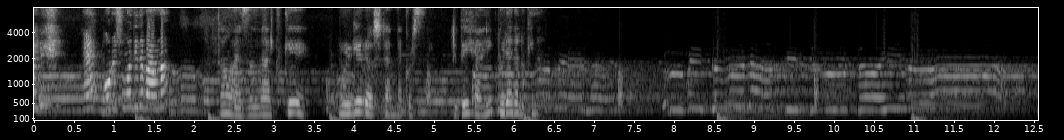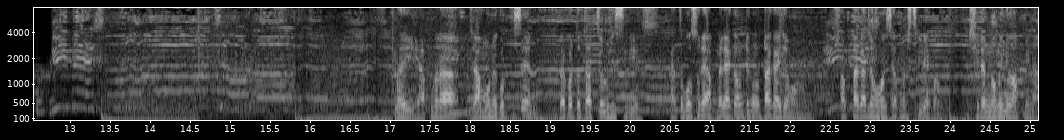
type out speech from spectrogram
আরে হ্যাঁ বড় সময় দিতে পারো না। জন্য আজকে মুরগির রস রান্না করছি। একটু দেখে আই পুড়ে গেল কিনা? ভাই আপনারা যা মনে করতেছেন ব্যাপারটা তার চেয়েও বেশি সিরিয়াস এত বছরে আপনার অ্যাকাউন্টে কোনো টাকাই জমা হয়নি। সব টাকা জমা হয়েছে আপনার স্ত্রীর অ্যাকাউন্টে সেটা নমিনিও আপনি না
